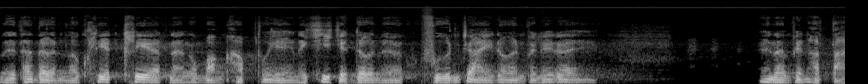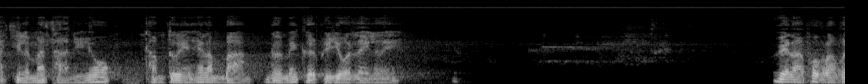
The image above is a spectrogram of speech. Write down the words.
เลยถ้าเดินเราเครียดเครียดนะก็บังคับตัวเองในขี้เกียจเดินนะฝืนใจเดินไปเรื่อยๆนั่นเป็นอัตตากิลมัฐานุโยกทำตัวเองให้ลำบาก โดยไม่เกิดประโยชน์อะไรเลย เวลาพวกเราป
